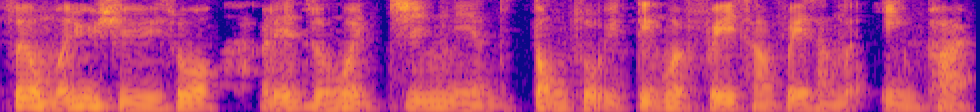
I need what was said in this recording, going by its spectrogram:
所以我们预期说联准会今年的动作一定会非常非常的鹰派。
